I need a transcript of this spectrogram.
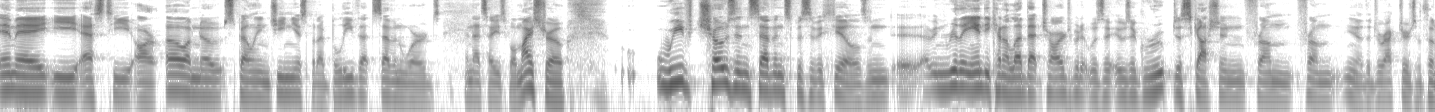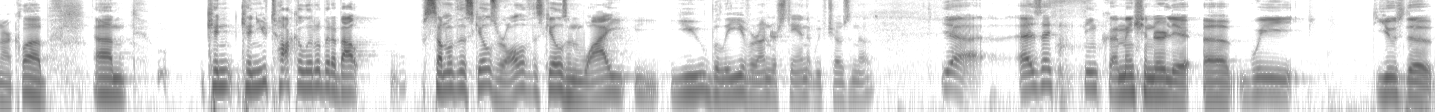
M A E S T R O. I'm no spelling genius, but I believe that's seven words, and that's how you spell Maestro. We've chosen seven specific skills, and uh, I mean, really, Andy kind of led that charge, but it was a, it was a group discussion from from you know the directors within our club. Um, can can you talk a little bit about some of the skills or all of the skills and why you believe or understand that we've chosen those? Yeah, as I think I mentioned earlier, uh, we use the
